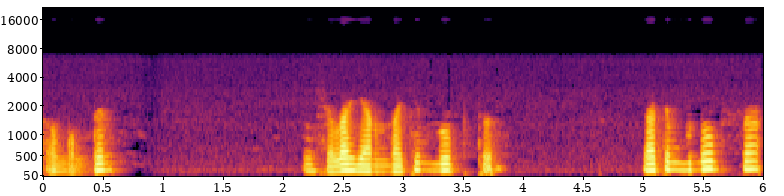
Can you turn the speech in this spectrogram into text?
Tamamdır. İnşallah yanımdaki noob'tur. Zaten bu noob'sa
